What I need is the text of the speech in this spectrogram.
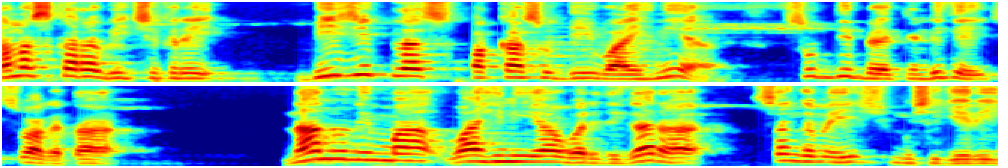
ನಮಸ್ಕಾರ ವೀಕ್ಷಕರೇ, ಬಿಜಿ ಪ್ಲಸ್ ಪಕ್ಕಾ ಸುದ್ದಿ ವಾಹಿನಿಯ ಸುದ್ದಿ ಬೆಳಕಿಂಡಿಗೆ ಸ್ವಾಗತ. ನಾನು ನಿಮ್ಮ ವಾಹಿನಿಯ ವರದಿಗಾರ ಸಂಗಮೇಶ್ ಮುಶಿಗೇರಿ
